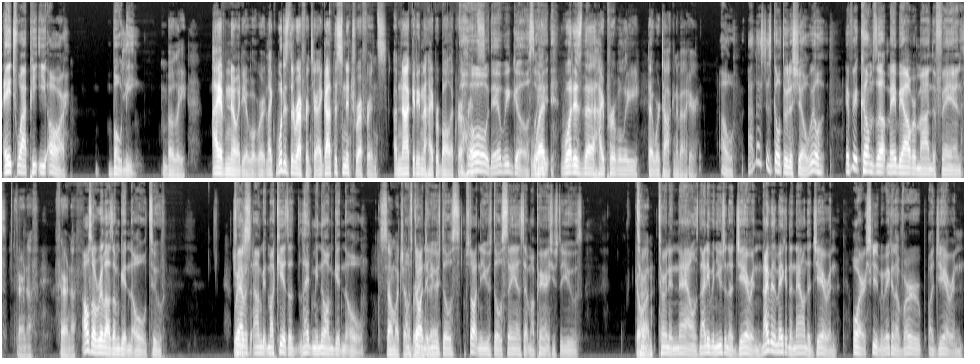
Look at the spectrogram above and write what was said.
H Y P E R, Boli. Boli. I have no idea what we're like. What is the reference here? I got the snitch reference. I'm not getting the hyperbolic reference. Oh, there we go. So what you- what is the hyperbole that we're talking about here? oh, uh, let's just go through the show. We'll, if it comes up, maybe I'll remind the fans. Fair enough. Fair enough. I also realize I'm getting old too. We're Travis, just- I'm getting my kids are letting me know I'm getting old. So much I'm starting to today. use those. I'm starting to use those sayings that my parents used to use. Go Turn- on. Turning nouns, not even using a gerund, not even making the noun the gerund, or excuse me, making a verb a gerund.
